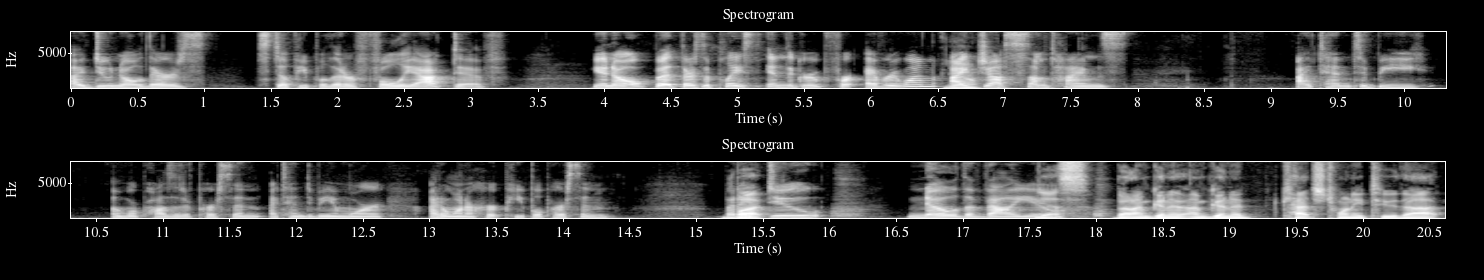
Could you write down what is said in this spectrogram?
I do know there's still people that are fully active, you know. But there's a place in the group for everyone. I just sometimes I tend to be a more positive person. I tend to be a more I don't want to hurt people person, but, I do know the value. Yes, but I'm gonna I'm gonna catch twenty two that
